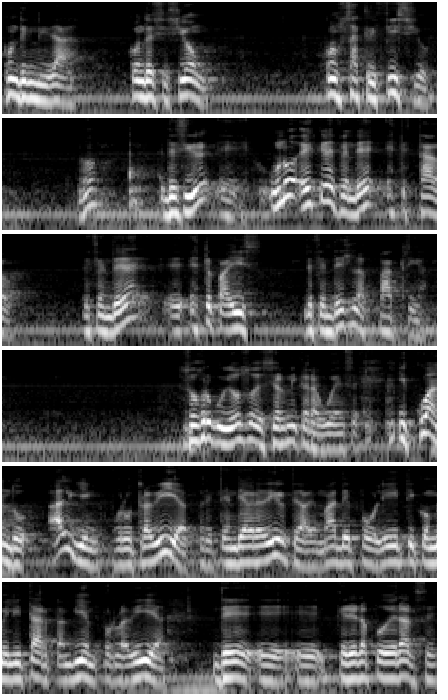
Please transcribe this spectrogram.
con dignidad, con decisión, con sacrificio, ¿no? Es decir, eh, uno es que defender este Estado, defender eh, este país, defender la patria. Sos orgulloso de ser nicaragüense. Y cuando alguien por otra vía pretende agredirte, además de político, militar, también por la vía de eh, querer apoderarse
